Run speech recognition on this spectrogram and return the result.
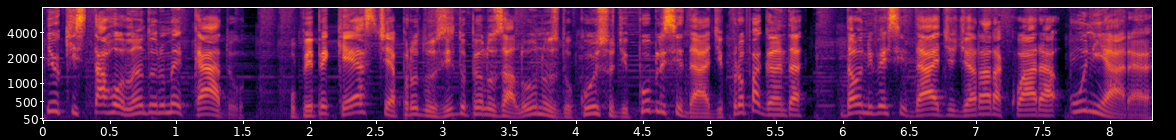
e o que está rolando no mercado. O PPcast é produzido pelos alunos do curso de Publicidade e Propaganda da Universidade de Araraquara, Uniara.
